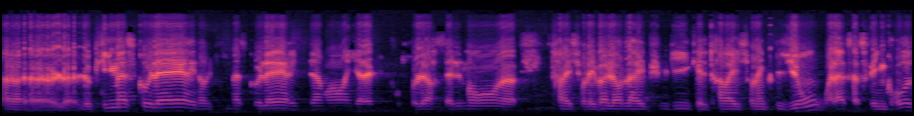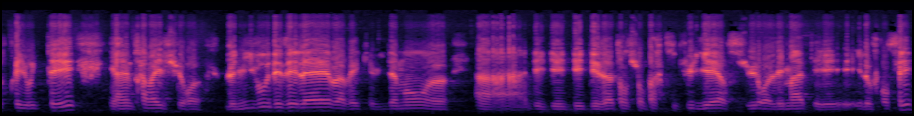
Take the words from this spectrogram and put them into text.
le, le, climat scolaire, et dans le climat scolaire, évidemment, il y a la lutte contre le harcèlement, elle travaille sur les valeurs de la République, elle travaille sur l'inclusion. Voilà, ça serait une grosse priorité. Il y a un travail sur le niveau des élèves, avec évidemment des, des, attentions particulières sur les maths et, le français.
